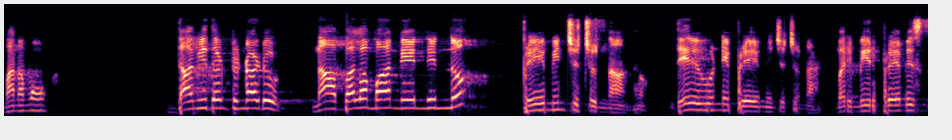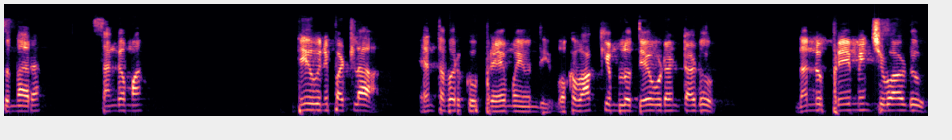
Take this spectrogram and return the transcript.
మనము దావీదు అంటున్నాడు నా బలమా నేను నిన్ను ప్రేమించుచున్నాను. దేవుణ్ణి ప్రేమించుచున్నాను మరి మీరు ప్రేమిస్తున్నారా సంగమా దేవుని పట్ల ఎంతవరకు ప్రేమ ఉంది? ఒక వాక్యంలో దేవుడు అంటాడు నన్ను ప్రేమించేవాడు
